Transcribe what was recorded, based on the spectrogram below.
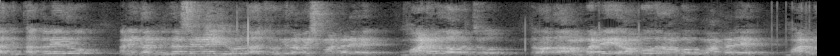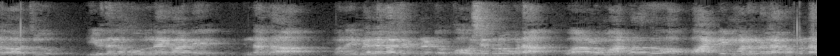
అది తగ్గలేదు అనే దాని నిదర్శనమే ఈ రోజు ఆ జోగి రమేష్ మాట్లాడే మాటలు కావచ్చు తర్వాత అంబటి అంబోధ రాంబాబు మాట్లాడే మాటలు కావచ్చు ఈ విధంగా ఉన్నాయి కాబట్టి ఇందాక మన ఎమ్మెల్యే గారు చెప్పినట్టు భవిష్యత్తులో కూడా వాళ్ళు మాట్లాడదు ఆ పార్టీ మనుగడ లేకుండా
